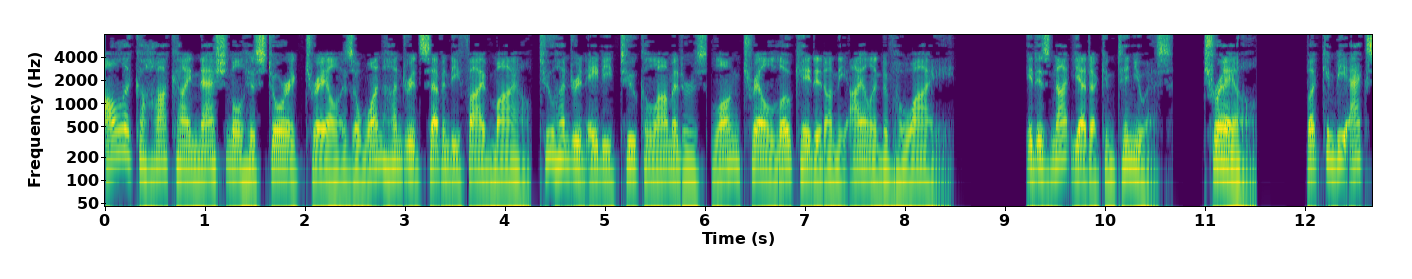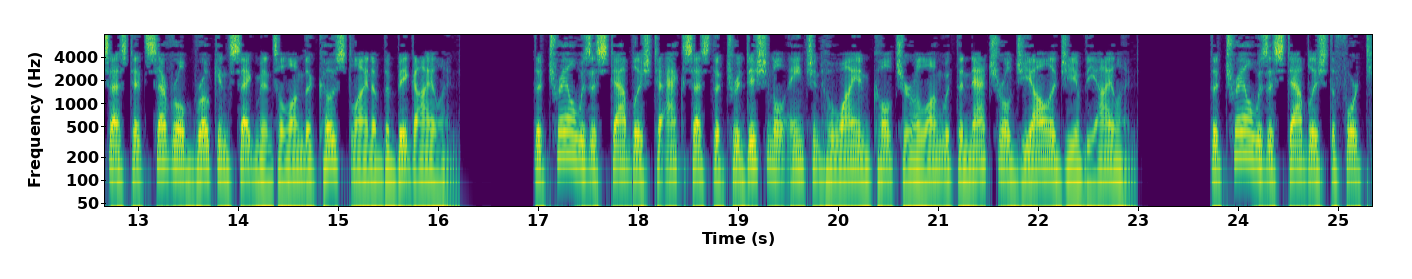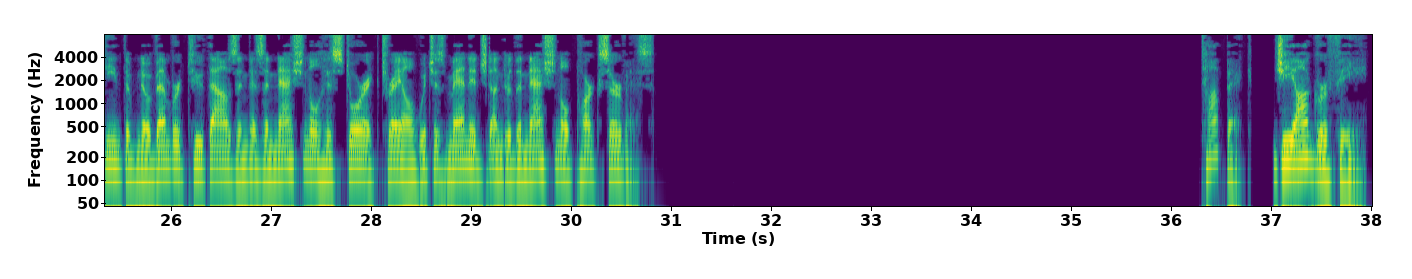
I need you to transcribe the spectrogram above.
Ala Kahakai National Historic Trail is a 175-mile (282 kilometers) long trail located on the island of Hawaii. It is not yet a continuous trail, but can be accessed at several broken segments along the coastline of the Big Island. The trail was established to access the traditional ancient Hawaiian culture along with the natural geology of the island. The trail was established 14 November 2000 as a National Historic Trail which is managed under the National Park Service. Geography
